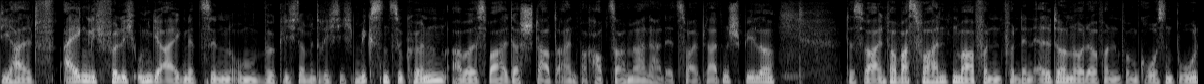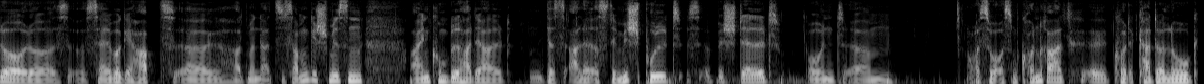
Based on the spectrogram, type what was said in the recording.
die halt eigentlich völlig ungeeignet sind, um wirklich damit richtig mixen zu können. Aber es war halt der Start einfach. Hauptsache man hatte zwei Plattenspieler. Das war einfach, was vorhanden war von, von den Eltern oder von, vom großen Bruder oder selber gehabt, äh, hat man da zusammengeschmissen. Ein Kumpel hatte halt das allererste Mischpult bestellt und ähm, so aus dem Konrad-Katalog,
